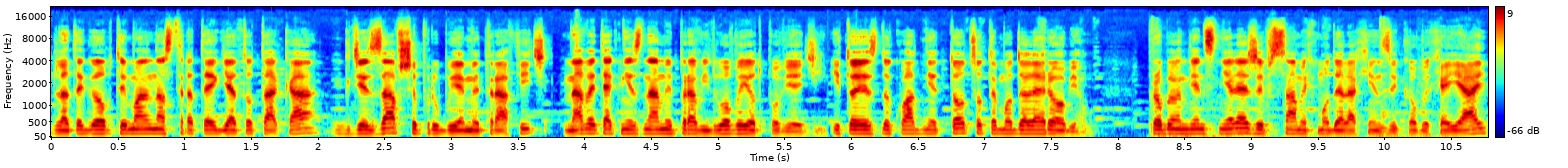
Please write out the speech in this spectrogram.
Dlatego optymalna strategia to taka, gdzie zawsze próbujemy trafić, nawet jak nie znamy prawidłowej odpowiedzi. I to jest dokładnie to, co te modele robią. Problem więc nie leży w samych modelach językowych AI,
